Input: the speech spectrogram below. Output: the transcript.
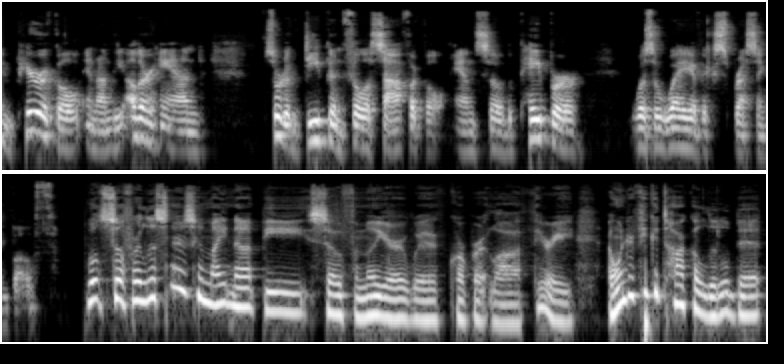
empirical, and on the other hand, sort of deep and philosophical. And so the paper was a way of expressing both. Well, so for listeners who might not be so familiar with corporate law theory, I wonder if you could talk a little bit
